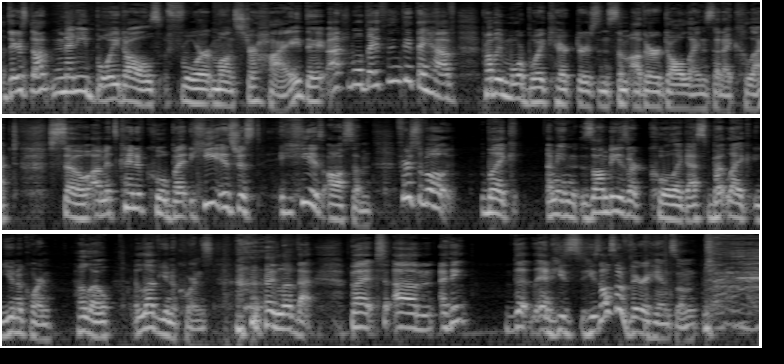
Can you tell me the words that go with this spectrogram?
there's not many many boy dolls for Monster High. They actually, well, I think that they have probably more boy characters than some other doll lines that I collect. So um, it's kind of cool. But he is just he is awesome. First of all, like I mean, zombies are cool, I guess, but like unicorn. Hello, I love unicorns. I love that. But um, I think that, and he's he's also very handsome.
